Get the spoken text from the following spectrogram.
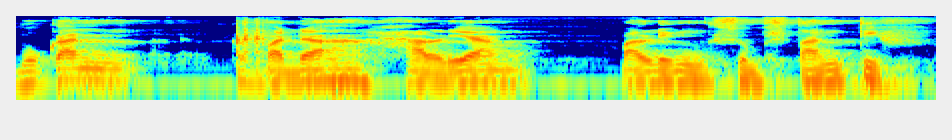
bukan kepada hal yang paling substantif.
